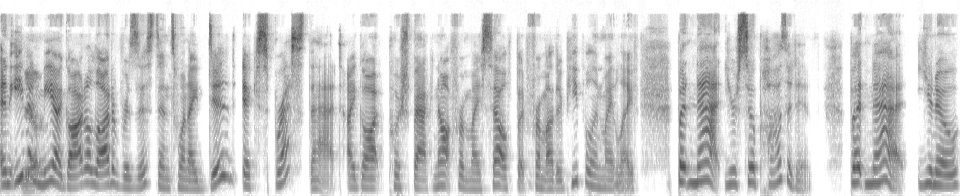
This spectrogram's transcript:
And even yeah. me, I got a lot of resistance when I did express that. I got pushback, not from myself, but from other people in my life. But Nat, you're so positive. But Nat, you know,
